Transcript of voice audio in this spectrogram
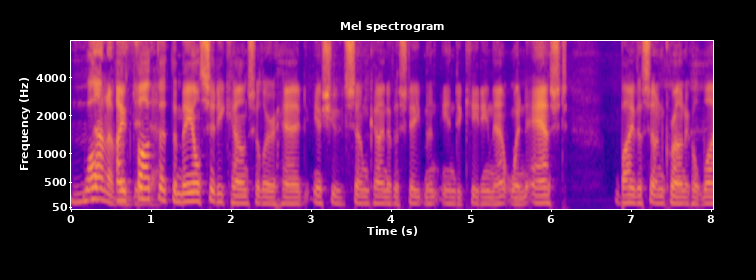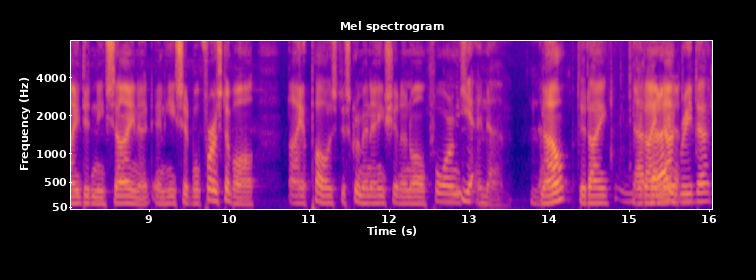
Well, None of them I thought that. that the male city councilor had issued some kind of a statement indicating that when asked by the Sun Chronicle why didn't he sign it, and he said, "Well, first of all, I oppose discrimination in all forms." Yeah, no, no. No, did I did Not I that I not read that?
